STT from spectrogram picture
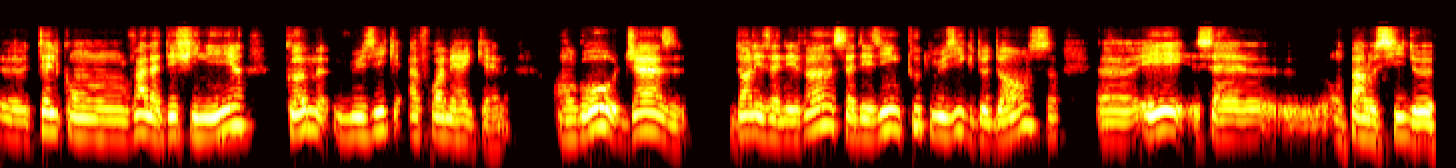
euh, telle qu'on va la définir comme musique afro-américaine. En gros, jazz dans les années 20, ça désigne toute musique de danse euh, et ça, euh, on parle aussi de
